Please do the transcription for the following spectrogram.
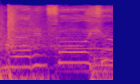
I'm waiting for you,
